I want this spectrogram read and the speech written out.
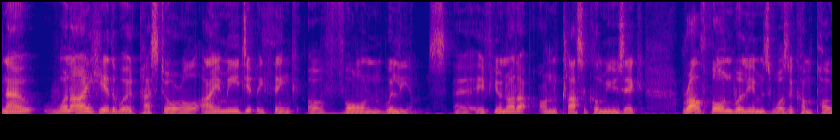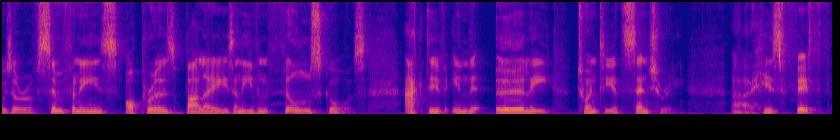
Now, when I hear the word pastoral, I immediately think of Vaughan Williams. Uh, if you're not up on classical music, Ralph Vaughan Williams was a composer of symphonies, operas, ballets, and even film scores, active in the early 20th century. Uh, his fifth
